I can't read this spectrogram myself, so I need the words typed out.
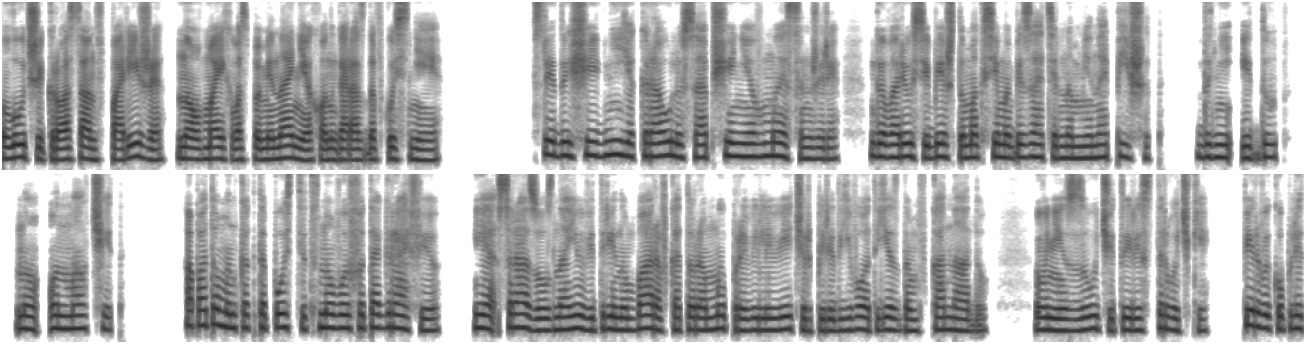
Лучший круассан в Париже, но в моих воспоминаниях он гораздо вкуснее. В следующие дни я караулю сообщения в мессенджере, говорю себе, что Максим обязательно мне напишет. Дни идут, но он молчит. А потом он как-то постит новую фотографию. Я сразу узнаю витрину бара, в котором мы провели вечер перед его отъездом в Канаду. Внизу четыре строчки. Первый куплет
